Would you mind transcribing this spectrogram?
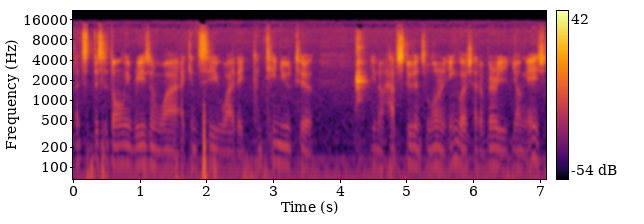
that's this is the only reason why I can see why they continue to, you know, have students learn English at a very young age.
